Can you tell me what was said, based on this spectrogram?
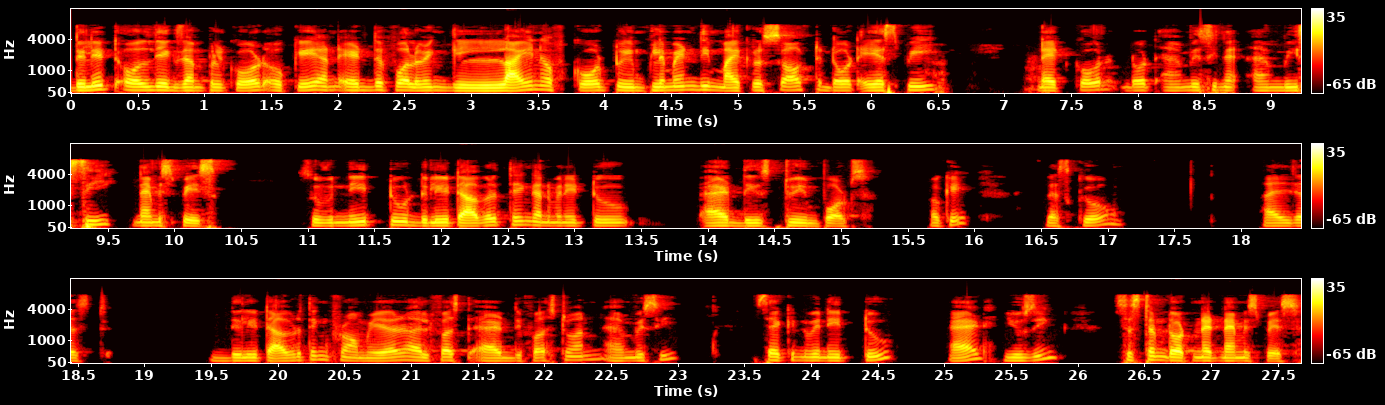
delete all the example code okay and add the following line of code to implement the microsoft.asp netcore.mvc mvc namespace. So we need to delete everything and we need to add these two imports okay? Let's go. I'll just delete everything from here. I'll first add the first one mvc second we need to add using system.net namespace.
